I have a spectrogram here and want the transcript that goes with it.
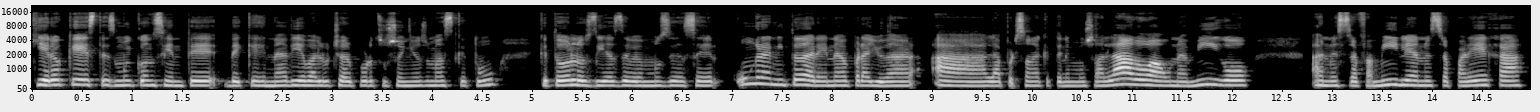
quiero que estés muy consciente de que nadie va a luchar por tus sueños más que tú, que todos los días debemos de hacer un granito de arena para ayudar a la persona que tenemos al lado, a un amigo, a nuestra familia, a nuestra pareja,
